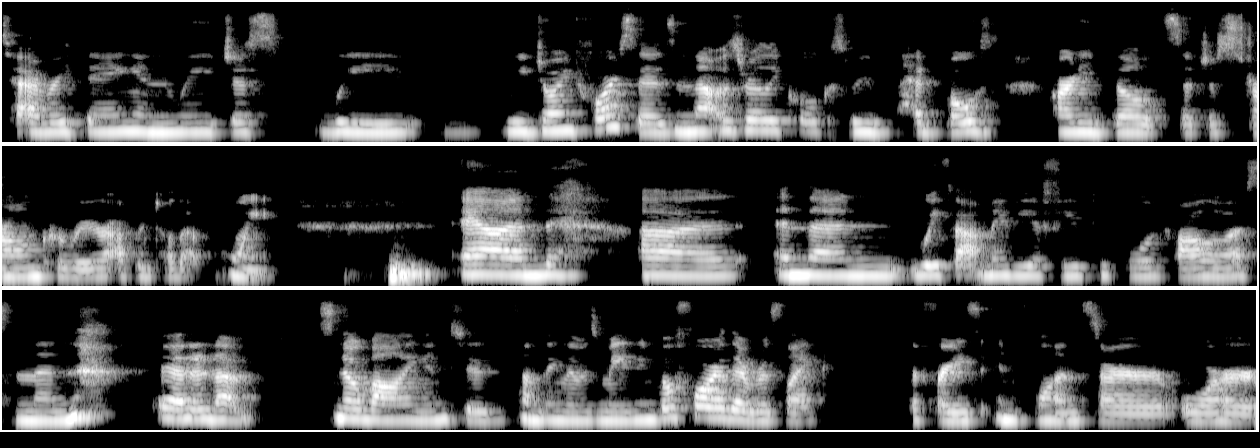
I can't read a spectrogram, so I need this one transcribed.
to everything, and we just we we joined forces, and that was really cool because we had both already built such a strong career up until that. And uh, and then we thought maybe a few people would follow us, and then it ended up snowballing into something that was amazing. Before there was like the phrase influencer, or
